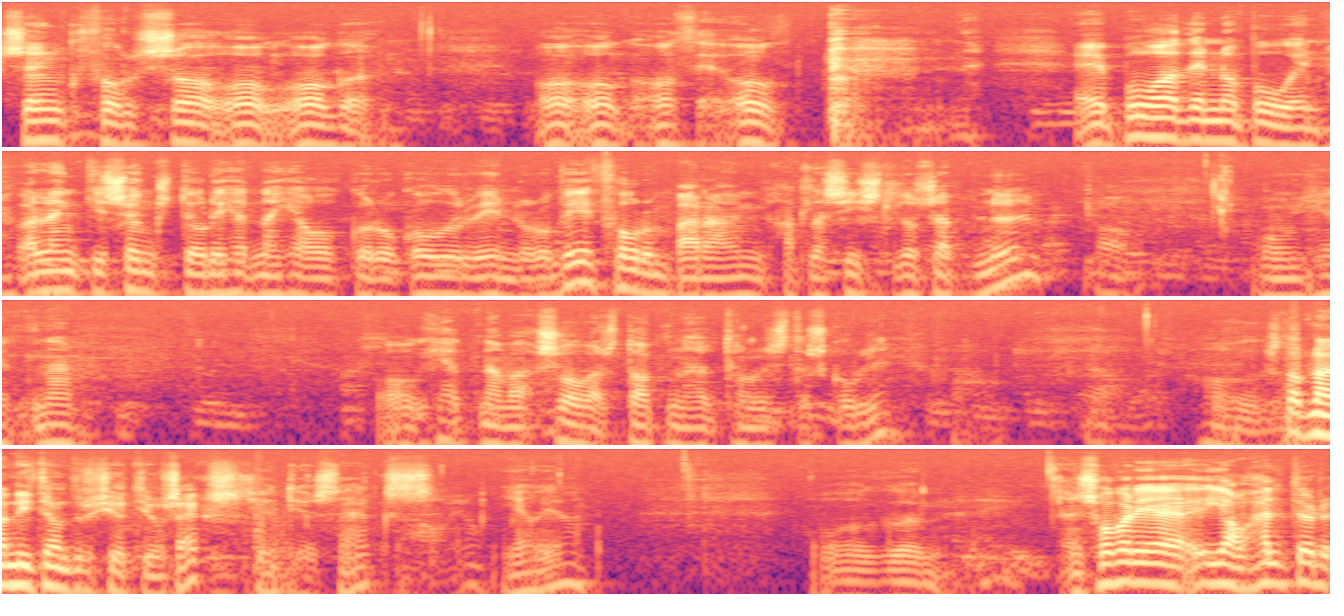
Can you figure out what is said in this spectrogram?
söngfólks og og og, og, og, og, og e, bóðinn og búinn. Var lengi söngstjóri hérna hjá okkur og góður vinnur og við fórum bara um alla síslu og söfnuðum og hérna og hérna var, svo var stopnaður tónlistaskólinn og Stofnaði 1976. 76 já já og um, en svo var ég já heldur,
